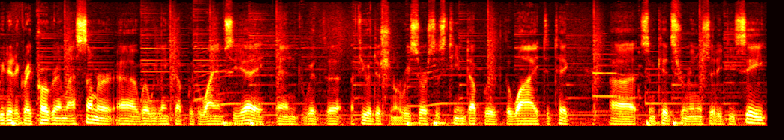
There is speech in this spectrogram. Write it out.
We did a great program last summer uh, where we linked up with the YMCA and with uh, a few additional resources teamed up with the Y to take uh, some kids from inner city DC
